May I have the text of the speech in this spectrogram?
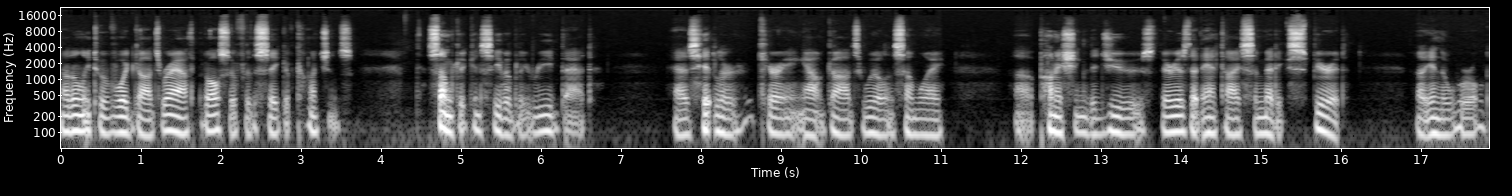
not only to avoid God's wrath, but also for the sake of conscience. Some could conceivably read that as Hitler carrying out God's will in some way, uh, punishing the Jews. There is that anti Semitic spirit uh, in the world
